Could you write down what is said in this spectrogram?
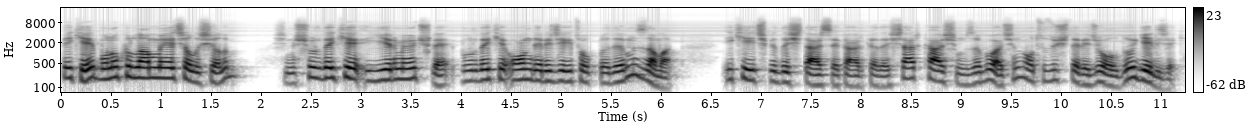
Peki bunu kullanmaya çalışalım. Şimdi şuradaki 23 ile buradaki 10 dereceyi topladığımız zaman 2 iç bir dış dersek arkadaşlar karşımıza bu açının 33 derece olduğu gelecek.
